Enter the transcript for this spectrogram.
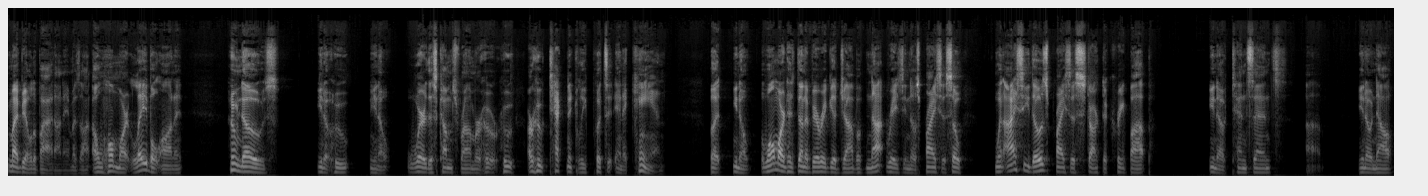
you might be able to buy it on Amazon, a Walmart label on it. Who knows, you know, who, you know, where this comes from or who, who or who technically puts it in a can. But, you know, Walmart has done a very good job of not raising those prices. So when I see those prices start to creep up, you know, 10 cents, um, you know, now,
